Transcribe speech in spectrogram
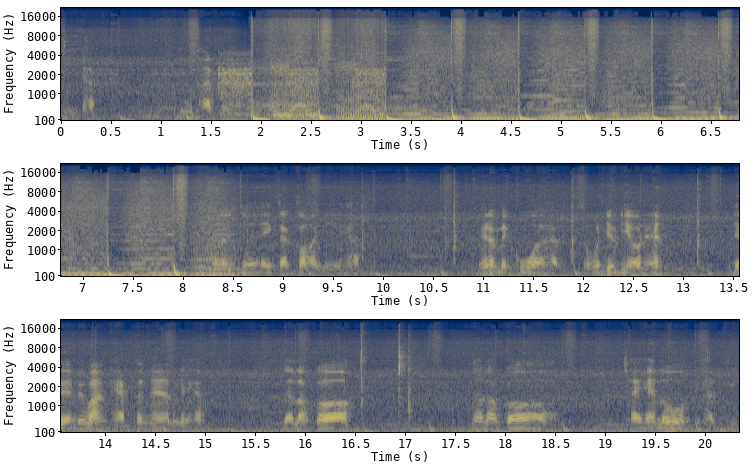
นี่ครับ ดูทันไหมครับถ้าเราเจอไอ้กากอยนี่นะครับ ไม่ต้องไปกลัวครับสมมติเดียวๆนะ เดินไปวางแถบข้างหน้าไปเลยครับ แล้วเราก็ แล้วเราก็ใช้แอโร่นะครับยิง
